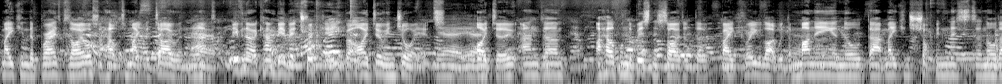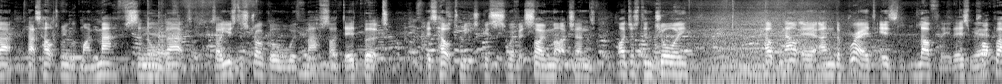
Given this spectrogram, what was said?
making the bread because I also help to make the dough and that. Even though it can be a bit tricky, but I do enjoy it. Yeah, yeah. I do, and um, I help on the business side of the bakery, like with the money and all that, making shopping lists and all that. That's helped me with my maths and all that. So I used to struggle with maths, I did, but it's helped me with it so much, and I just enjoy helping out here. And the bread is lovely. It's Yeah. proper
